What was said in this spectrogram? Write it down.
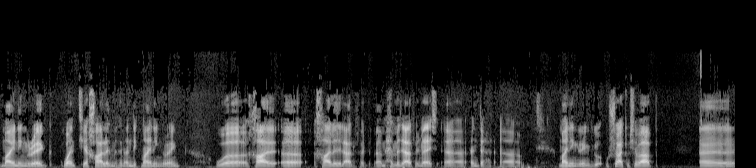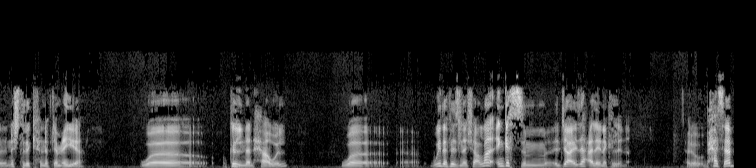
mining rig وأنت يا خالد مثلا عندك mining rig وخالد آه خالد العرفج آه محمد العرفج معليش آه عنده آه mining rig وش رأيكم شباب؟ آه نشترك إحنا في جمعية. و... وكلنا نحاول. و... آه، وإذا فزنا إن شاء الله نقسم الجائزة علينا كلنا. حلو؟ بحسب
